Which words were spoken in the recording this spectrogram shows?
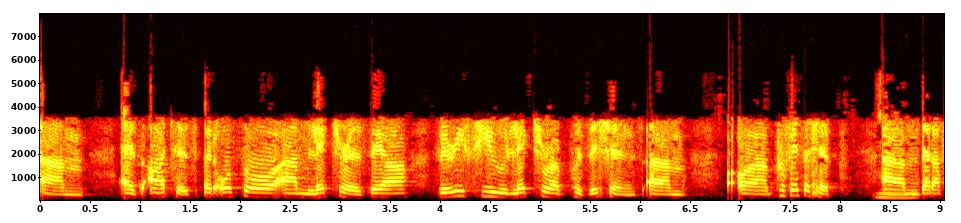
um, as artists, but also um, lecturers. There are very few lecturer positions, um, uh, professorship um, that are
